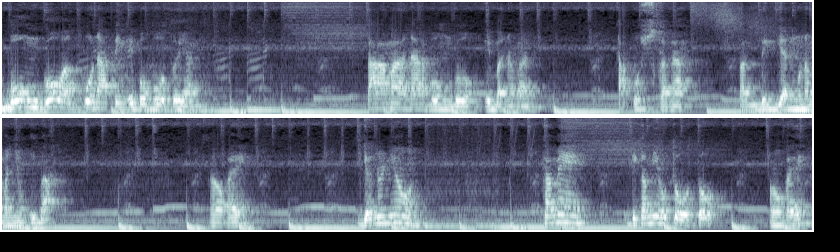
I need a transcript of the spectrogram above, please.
Bongo, wag po nating ibubuto yan. Tama na, Bongo. Iba naman. Tapos ka na. Pagbigyan mo naman yung iba. Okay? Ganun yun. Kami, hindi kami uto-uto. Okay?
